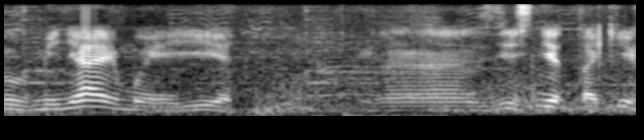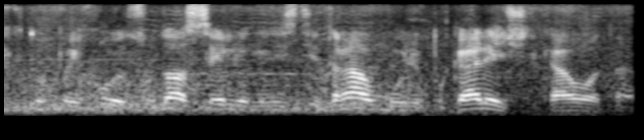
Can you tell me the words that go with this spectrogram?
ну, вменяемые и э, здесь нет таких, кто приходит сюда с целью нанести травму или покалечить кого-то.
